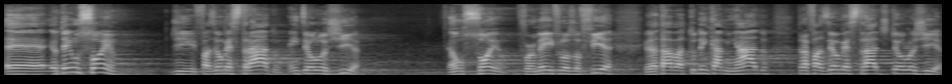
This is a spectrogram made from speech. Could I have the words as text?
É, eu tenho um sonho de fazer um mestrado em teologia. É um sonho. Formei em filosofia, eu já estava tudo encaminhado para fazer o mestrado de teologia.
